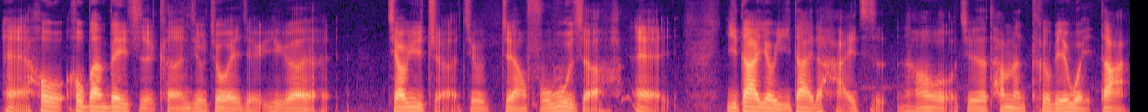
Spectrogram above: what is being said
呃，后后半辈子可能就作为这一个教育者，就这样服务着，呃，一代又一代的孩子。然后我觉得他们特别伟大。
